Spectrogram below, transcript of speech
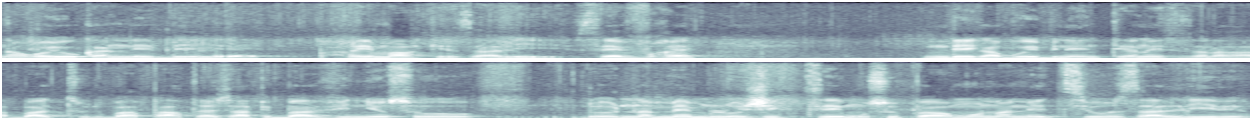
nakoyoka nde ebele remarque ezali c'est vrai. Ndenge boyebi na internet ezalaka bato bapartage mpe bavi nyonso na même logique te mosusu mpe amona neti ozali.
